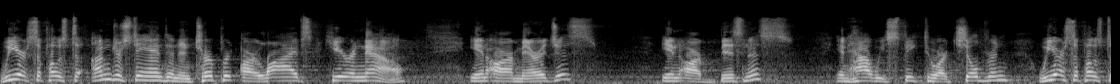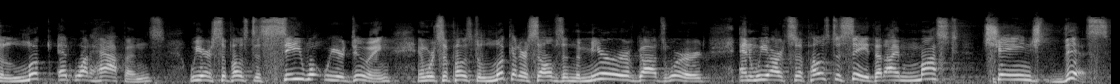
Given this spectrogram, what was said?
We are supposed to understand and interpret our lives here and now in our marriages, in our business, in how we speak to our children. We are supposed to look at what happens. We are supposed to see what we are doing. And we're supposed to look at ourselves in the mirror of God's Word. And we are supposed to see that I must change this.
